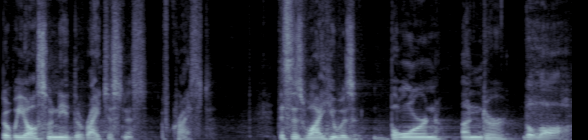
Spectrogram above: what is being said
But we also need the righteousness of Christ. This is why he was born under the law.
